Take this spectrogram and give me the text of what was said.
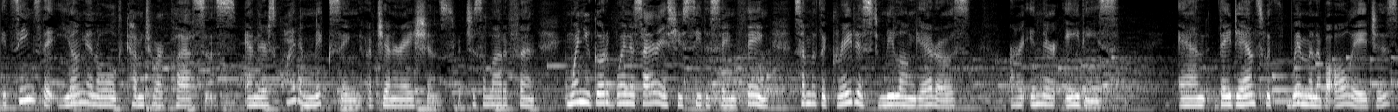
it seems that young and old come to our classes, and there's quite a mixing of generations, which is a lot of fun. And when you go to Buenos Aires, you see the same thing. Some of the greatest milongueros are in their 80s, and they dance with women of all ages.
